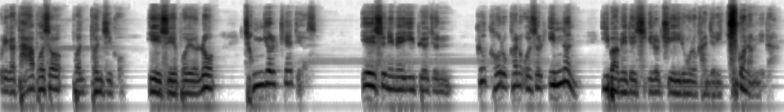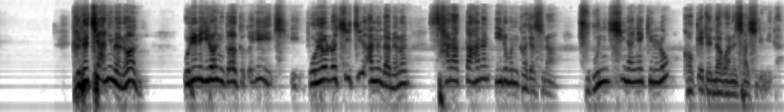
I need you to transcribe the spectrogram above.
우리가 다 벗어 번- 던지고 예수의 보혈로 정결케 되어서 예수님의 입혀준 그 거룩한 옷을 입는 이 밤이 되시기를 주의 이름으로 간절히 축원합니다. 그렇지 않으면은 우리는 이런 그, 그, 이, 이 보혈로 씻지 않는다면은 살았다 하는 이름은 가졌으나 죽은 신앙의 길로 걷게 된다고 하는 사실입니다.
